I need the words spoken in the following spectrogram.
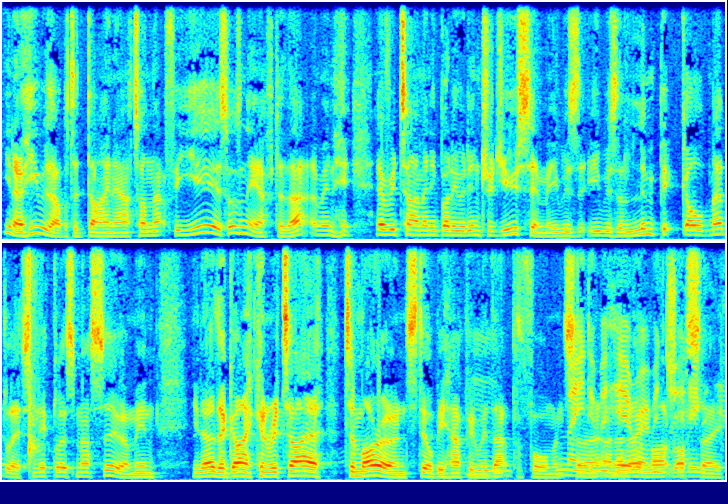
you know, he was able to dine out on that for years, wasn't he? After that, I mean, he, every time anybody would introduce him, he was he was Olympic gold medalist, Nicolas Massu. I mean, you know, the guy can retire tomorrow and still be happy with Mm. that performance. Made and, him I- a and I know hero Mark Chile.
